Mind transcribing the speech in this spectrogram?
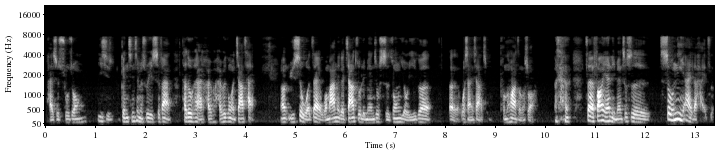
还是初中，一起跟亲戚们出去吃饭，她都会还还还会跟我夹菜。然后于是我在我妈那个家族里面就始终有一个。呃，我想一下，普通话怎么说？在方言里面就是受溺爱的孩子，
